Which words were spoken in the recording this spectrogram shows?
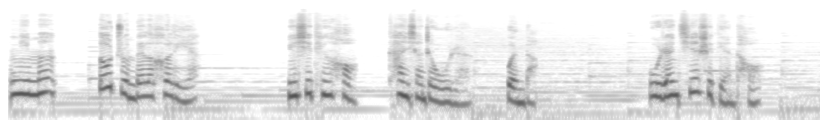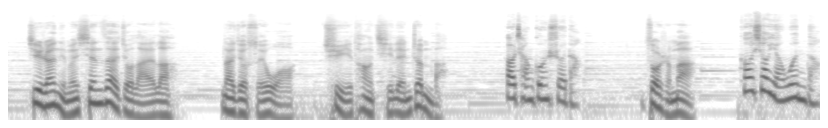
你们都准备了贺礼？”云溪听后，看向这五人，问道：“五人皆是点头。既然你们现在就来了，那就随我去一趟祁连镇吧。”高长恭说道。“做什么？”高笑颜问道。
